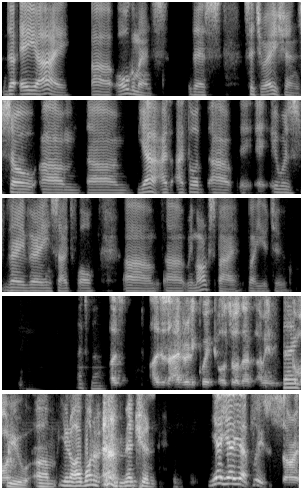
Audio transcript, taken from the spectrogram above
the ai augments this situation. So um, um, yeah, I, I thought uh, it, it, was very very insightful um, uh, remarks by by you two. Thanks, man. I'll, just add really quick also that I mean, thank you. Um, you know, I want to mention. Yeah, yeah, yeah. Please. Sorry.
